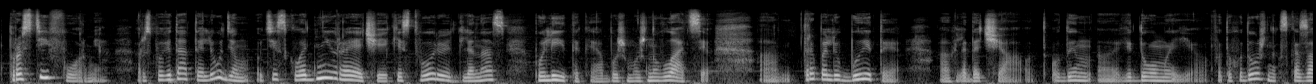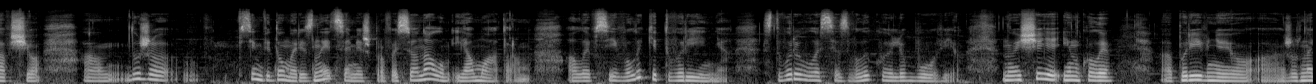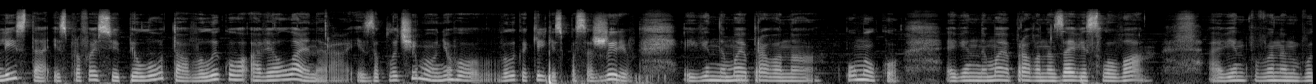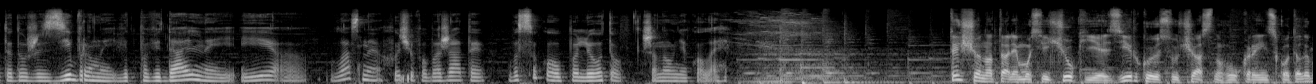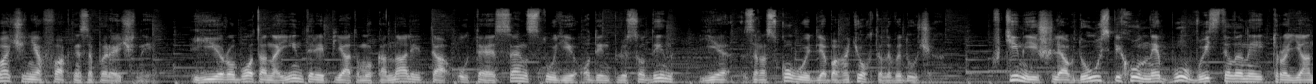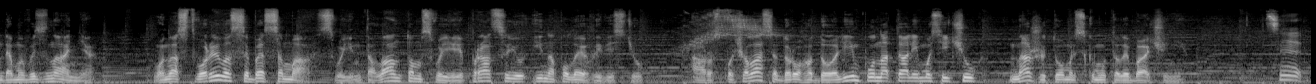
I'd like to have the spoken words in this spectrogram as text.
простій формі розповідати людям оці складні речі, які створюють для нас політики або ж можновладці. Треба любити е, глядача. От один е, відомий фотохудожник сказав, що е, дуже всім відома різниця між професіоналом і аматором, але всі великі творіння створювалися з великою любов'ю. Ну і ще я інколи е, порівнюю е, журналіста із професією пілота великого авіалайнера. І за плечима у нього велика кількість пасажирів, і він не має права на помилку, він не має права на зайві слова. Він повинен бути дуже зібраний, відповідальний і, е, власне, хочу побажати високого польоту, шановні колеги. Те, що Наталя Мосійчук є зіркою сучасного українського телебачення, факт незаперечний. Її робота на інтері, п'ятому каналі та у ТСН студії 1 плюс 1 є зразковою для багатьох телеведучих. Втім, її шлях до успіху не був вистелений трояндами визнання. Вона створила себе сама своїм талантом, своєю працею і наполегливістю. А розпочалася дорога до Олімпу Наталі Мосійчук на Житомирському телебаченні. Це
